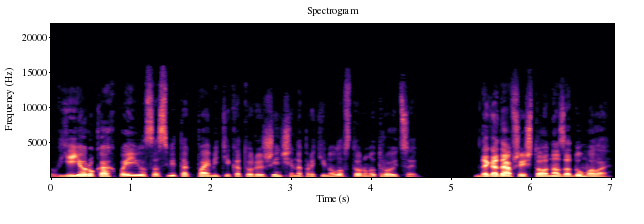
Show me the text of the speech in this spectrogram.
В ее руках появился свиток памяти, который женщина протянула в сторону троицы. Догадавшись, что она задумала,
